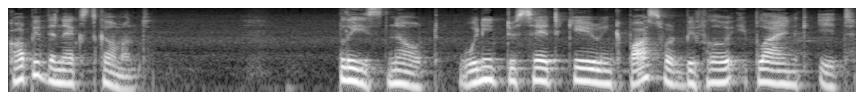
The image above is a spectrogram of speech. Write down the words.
Copy the next command. Please note we need to set keyring password before applying it.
